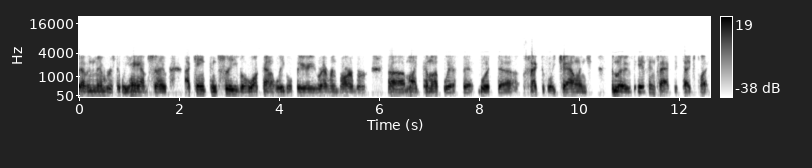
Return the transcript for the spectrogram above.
seven members that we have. So I can't conceive of what kind of legal theory Reverend Barber uh, might come up with that would uh, effectively challenge the move if, in fact, it takes place.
